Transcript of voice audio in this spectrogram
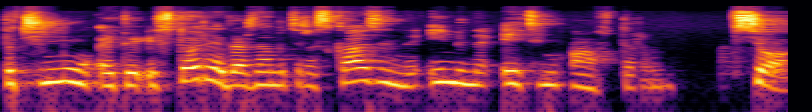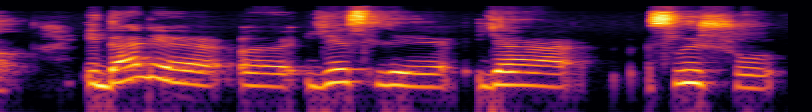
почему эта история должна быть рассказана именно этим автором? Все. И далее, если я слышу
